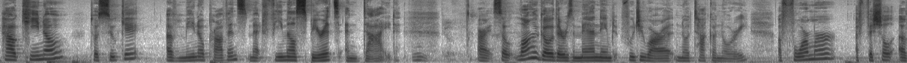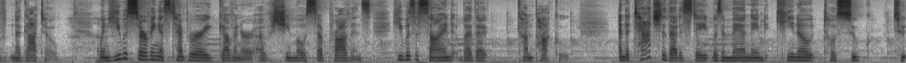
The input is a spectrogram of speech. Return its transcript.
how Kino Tosuke of Mino province met female spirits and died. All right. So long ago, there was a man named Fujiwara no Takanori, a former official of Nagato. When he was serving as temporary governor of Shimosa province, he was assigned by the Kanpaku. And attached to that estate was a man named Kino Tosuke. To,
